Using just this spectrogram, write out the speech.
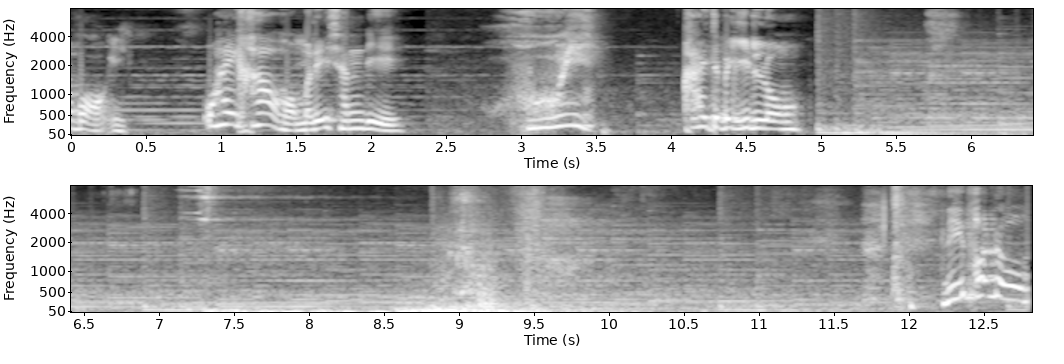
มาบอกอีก ว่าให้ข้าวหอมมะลิชั้นดีโอ้ย ใครจะไปกินลง นี่พ่อหนุ่ม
